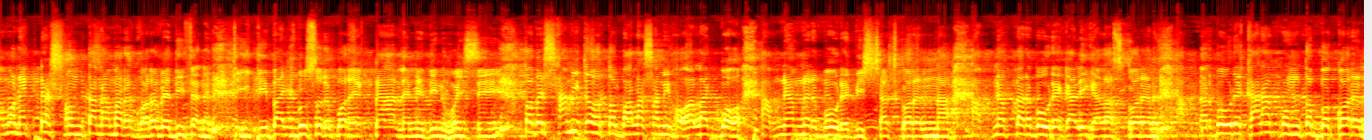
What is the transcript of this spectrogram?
এমন একটা সন্তান আমার গর্বে দিতেন ঠিকই বাইশ বছর পরে একটা আলেমে দিন হইছে। তবে স্বামীটা অত বালা স্বামী হওয়া লাগবো। আপনি আপনার বউরে বিশ্বাস করেন না। আপনি আপনার বউরে গালি গালাস করেন, আপনার বউরে খারাপ মন্তব্য করেন,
